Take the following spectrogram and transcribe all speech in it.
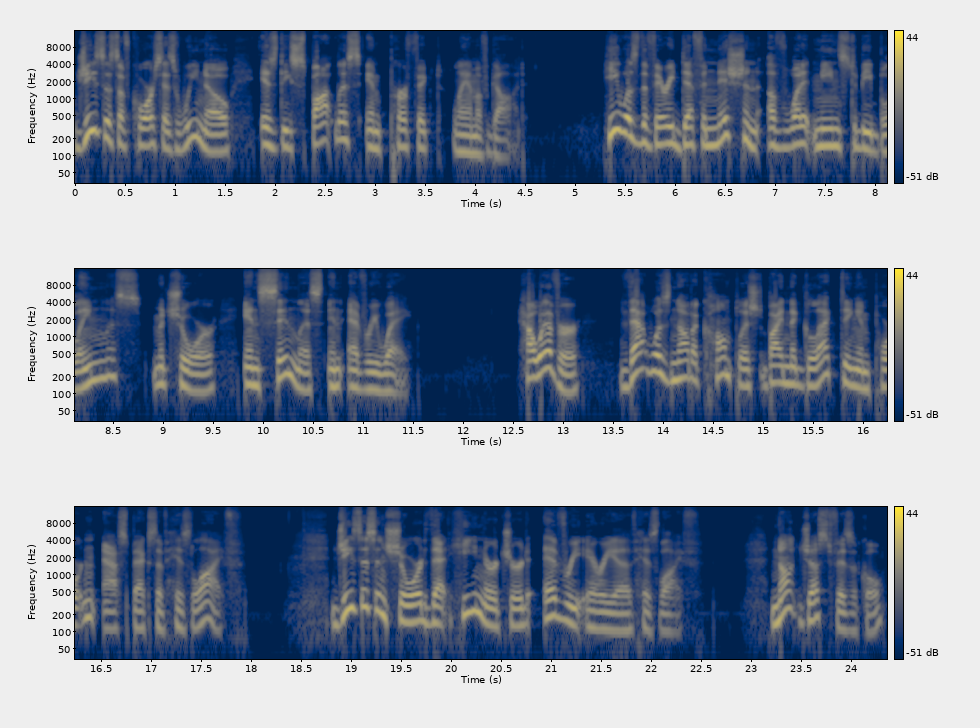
Jesus, of course, as we know, is the spotless and perfect Lamb of God. He was the very definition of what it means to be blameless, mature, and sinless in every way. However, that was not accomplished by neglecting important aspects of his life. Jesus ensured that he nurtured every area of his life, not just physical,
